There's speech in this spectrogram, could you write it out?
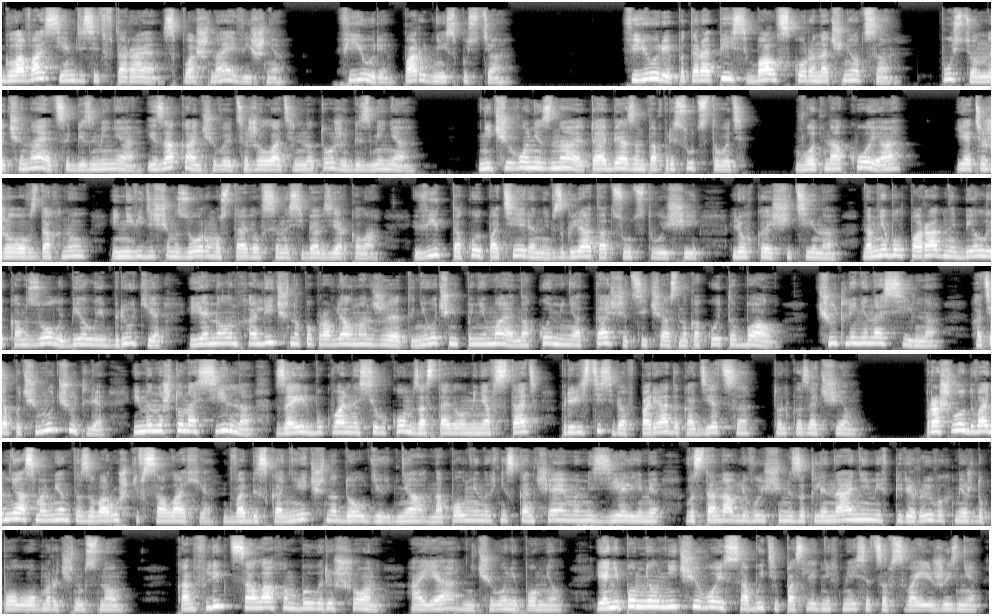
Глава 72. Сплошная вишня. Фьюри. Пару дней спустя. «Фьюри, поторопись, бал скоро начнется. Пусть он начинается без меня и заканчивается желательно тоже без меня. Ничего не знаю, ты обязан там присутствовать. Вот на кой, а?» Я тяжело вздохнул и невидящим взором уставился на себя в зеркало. Вид такой потерянный, взгляд отсутствующий, легкая щетина — на мне был парадный белый камзол и белые брюки, и я меланхолично поправлял манжеты, не очень понимая, на кой меня тащат сейчас на какой-то бал. Чуть ли не насильно. Хотя почему чуть ли? Именно что насильно. Заиль буквально силком заставил меня встать, привести себя в порядок, одеться. Только зачем? Прошло два дня с момента заварушки в Салахе, два бесконечно долгих дня, наполненных нескончаемыми зельями, восстанавливающими заклинаниями в перерывах между полуобморочным сном. Конфликт с Салахом был решен, а я ничего не помнил. Я не помнил ничего из событий последних месяцев своей жизни.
